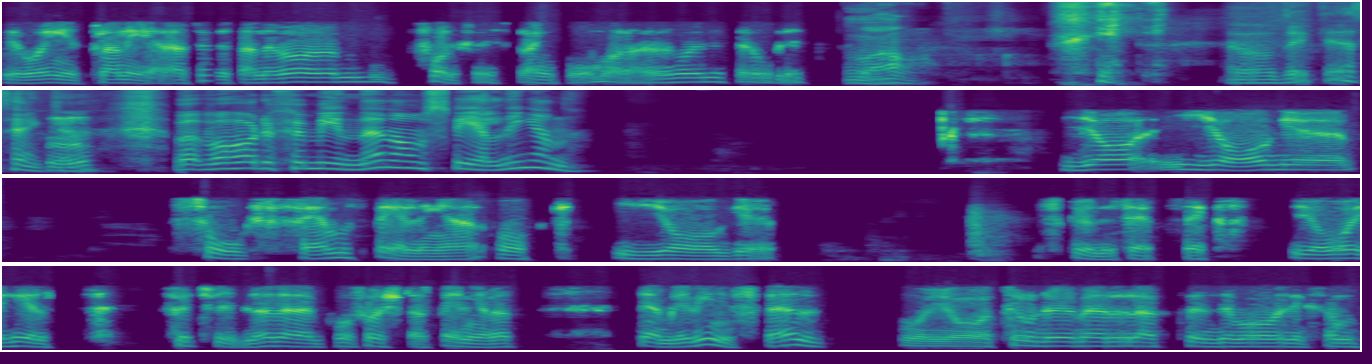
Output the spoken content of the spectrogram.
Det var inget planerat utan det var folk som vi sprang på bara. Det var lite roligt. wow. Ja, det kan jag tänka. Mm. Va, vad har du för minnen om spelningen? Ja, jag eh, såg fem spelningar och jag eh, skulle sett sex. Jag var helt förtvivlad där på första spelningen. Att den blev inställd och jag trodde väl att det var liksom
